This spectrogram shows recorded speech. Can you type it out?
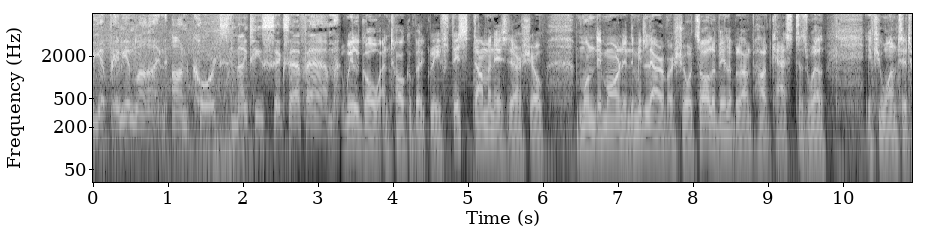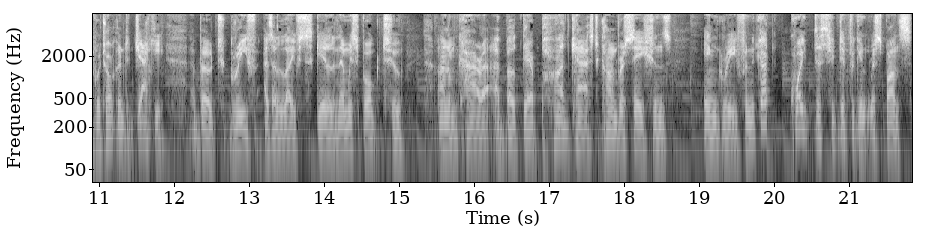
The Opinion Line on Cork's 96 FM. We'll go and talk about grief. This dominated our show Monday morning, the middle hour of our show. It's all available on podcast as well if you want it. We're talking to Jackie about grief as a life skill. And then we spoke to Anam Cara about their podcast conversations in grief. And it got quite a significant response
